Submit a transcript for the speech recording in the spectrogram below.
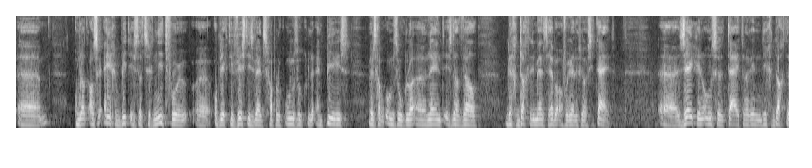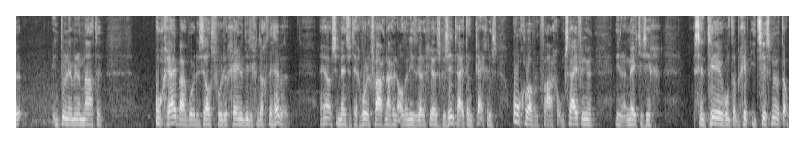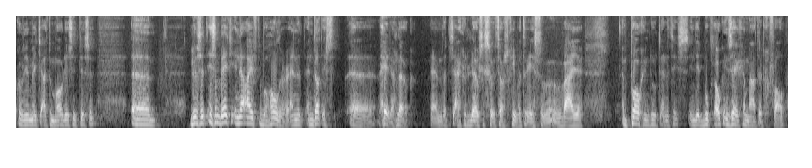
Eh, omdat als er één gebied is dat zich niet voor objectivistisch wetenschappelijk onderzoek, empirisch wetenschappelijk onderzoek leent, is dat wel de gedachten die mensen hebben over religiositeit. Zeker in onze tijd waarin die gedachten in toenemende mate ongrijpbaar worden, zelfs voor degenen die die gedachten hebben. Als je mensen tegenwoordig vraagt naar hun al dan niet religieuze gezindheid, dan krijg je dus ongelooflijk vage omschrijvingen die een beetje zich centreren rond dat begrip ietsisme, wat ook alweer een beetje uit de mode is intussen. Ehm, dus het is een beetje in de eye of the beholder en, het, en dat is uh, heel erg leuk. En dat is eigenlijk het leukste soort sociologie wat er is, waar je een poging doet, en het is in dit boek ook in zekere mate het geval,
